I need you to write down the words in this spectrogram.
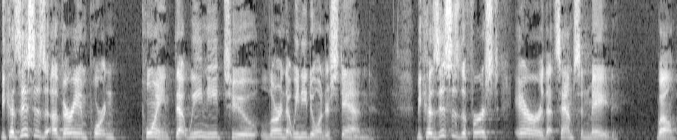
Because this is a very important point that we need to learn, that we need to understand. Because this is the first error that Samson made. Well,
